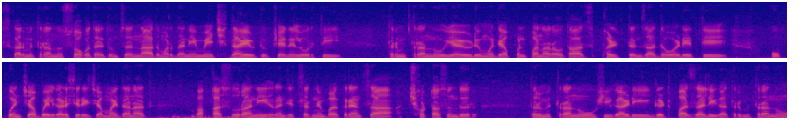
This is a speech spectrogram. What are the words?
नमस्कार मित्रांनो स्वागत आहे तुमचं नाद मर्दानी एम एच दहा यूट्यूब चॅनेलवरती तर मित्रांनो या व्हिडिओमध्ये आपण पाहणार आहोत आज फलटण जाधवड येथे ओपनच्या बैलगाडा शर्यतीच्या मैदानात बाकासूर आणि रणजित सरने निंबाळकर यांचा छोटा सुंदर. तर मित्रांनो ही गाडी गटपास झाली का? तर मित्रांनो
